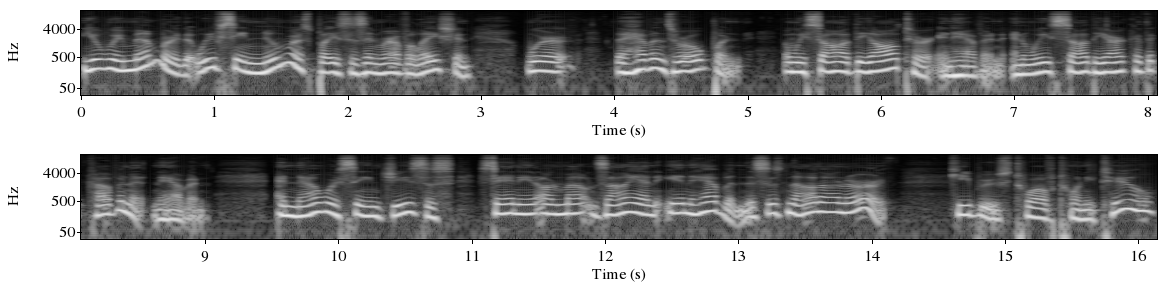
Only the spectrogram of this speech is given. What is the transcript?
You'll remember that we've seen numerous places in Revelation where the heavens were open and we saw the altar in heaven and we saw the Ark of the Covenant in heaven. And now we're seeing Jesus standing on Mount Zion in heaven. This is not on earth. Hebrews 12:22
